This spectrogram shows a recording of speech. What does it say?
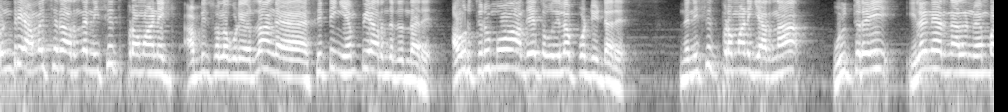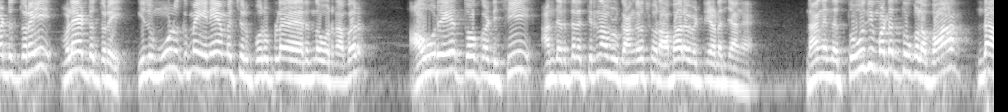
ஒன்றிய அமைச்சராக இருந்த நிசித் பிரமாணிக் அப்படின்னு சொல்லக்கூடியவர் தான் அங்க சிட்டிங் எம்பியா இருந்துட்டு இருந்தாரு. அவர் திரும்பவும் அதே தொகுதியில் போட்டிட்டாரு. இந்த நிசித் பிரமாணிக் யாருன்னா உள்துறை இளைஞர் நலன் மேம்பாட்டுத்துறை விளையாட்டுத்துறை. இது மூணுக்குமே இணையமைச்சர் பொறுப்புல இருந்த ஒரு நபர். அவரே தோக்கடிச்சு அந்த இடத்துல திரிணாமுல் காங்கிரஸ் ஒரு அபார வெற்றி அடைஞ்சாங்க. நாங்க இந்த தொகுதி மட்டும் தூக்கலப்பா இந்தா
